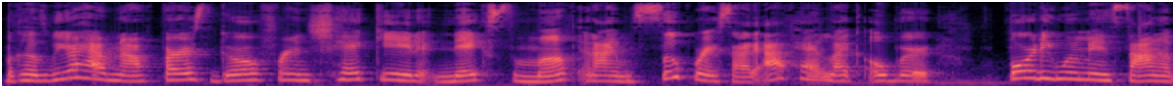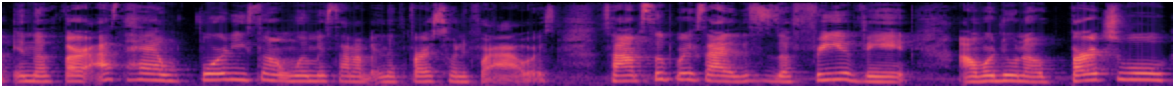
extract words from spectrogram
because we are having our first girlfriend check-in next month. And I'm super excited. I've had like over 40 women sign up in the first I had 40 some women sign up in the first 24 hours. So I'm super excited. This is a free event. and we're doing a virtual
